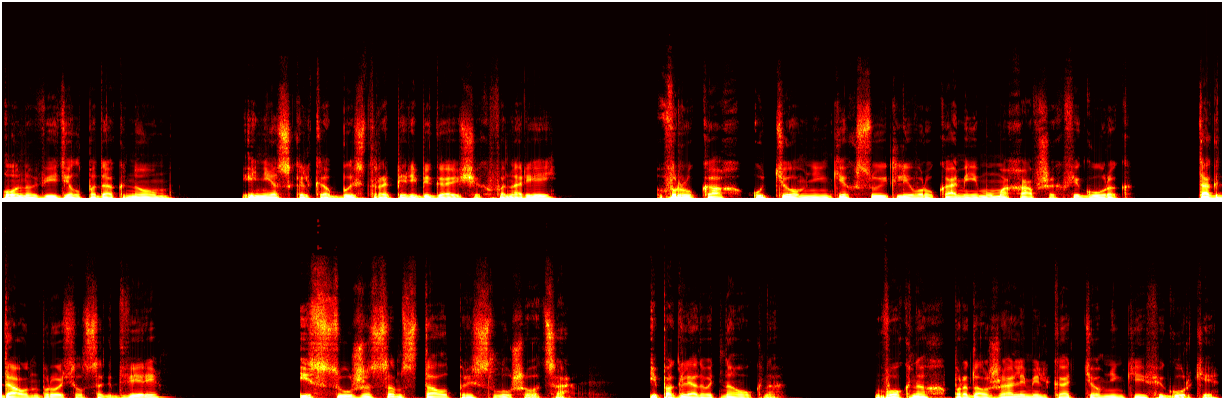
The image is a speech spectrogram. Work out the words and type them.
Он увидел под окном и несколько быстро перебегающих фонарей, в руках у темненьких, суетливо руками ему махавших фигурок. Тогда он бросился к двери и с ужасом стал прислушиваться и поглядывать на окна. В окнах продолжали мелькать темненькие фигурки.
